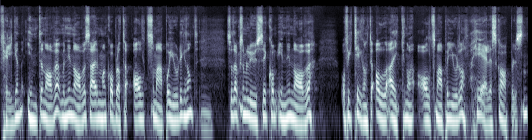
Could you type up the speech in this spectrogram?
felgen inn til navet. Men i navet så er man kobla til alt som er på hjulet. ikke sant? Så det er ikke som Lucy kom inn i navet og fikk tilgang til alle eikene og alt som er på hjulet. da. Hele skapelsen.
